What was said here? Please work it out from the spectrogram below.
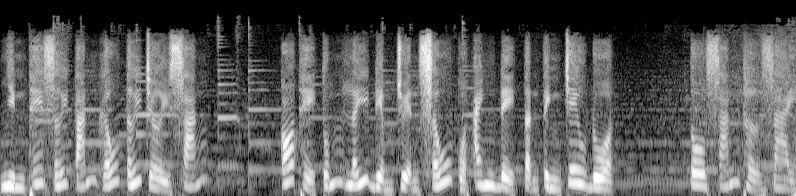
Nhìn thế giới tán gấu tới trời sáng, có thể túm lấy điểm chuyện xấu của anh để tận tình trêu đùa. Tô sán thở dài.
